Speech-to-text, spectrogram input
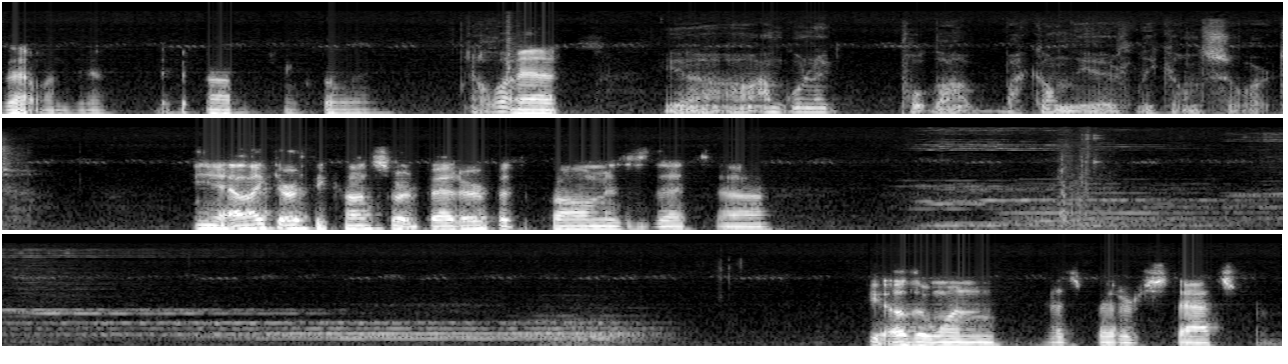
that one do? The hypnotic tranquility. I'll let- yeah, I'm going to put that back on the earthly consort. Yeah, I like the Earthly Consort better, but the problem is that uh, the other one has better stats for me.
